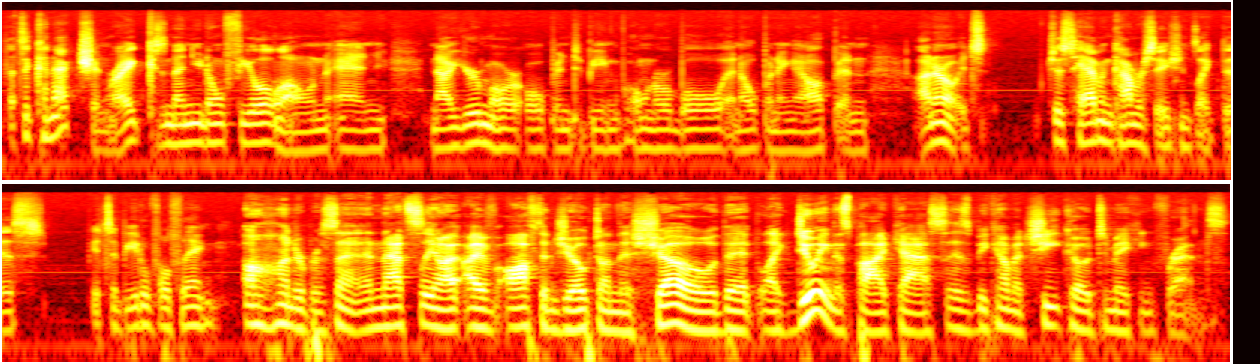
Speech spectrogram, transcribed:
that's a connection, right? Because then you don't feel alone, and now you're more open to being vulnerable and opening up. And I don't know, it's just having conversations like this. It's a beautiful thing. A hundred percent, and that's you know I've often joked on this show that like doing this podcast has become a cheat code to making friends,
